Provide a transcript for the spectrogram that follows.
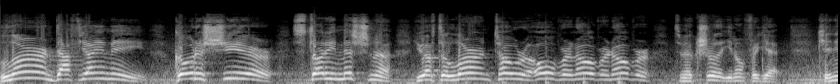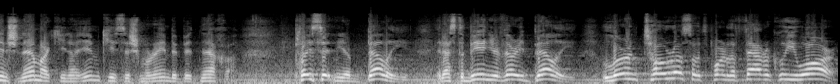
Learn Daf Yomi. Go to shiur. Study Mishnah. You have to learn Torah over and over and over to make sure that you don't forget. Kinyan shnemar kinaim kisishmorein bebitnecha. Place it in your belly. It has to be in your very belly. Learn Torah so it's part of the fabric who you are.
